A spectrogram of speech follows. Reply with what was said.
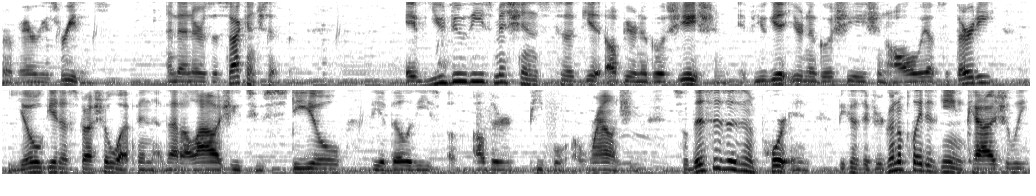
for various reasons. And then there's a second tip. If you do these missions to get up your negotiation, if you get your negotiation all the way up to 30, you'll get a special weapon that allows you to steal the abilities of other people around you. So this is as important because if you're going to play this game casually,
